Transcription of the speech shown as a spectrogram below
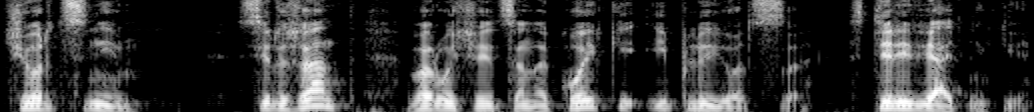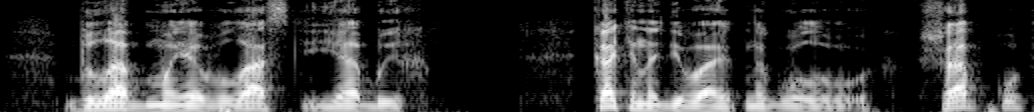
черт с ним. Сержант ворочается на койке и плюется. Стеревятники. Была бы моя власть, я бы их. Катя надевает на голову шапку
